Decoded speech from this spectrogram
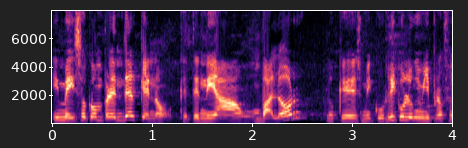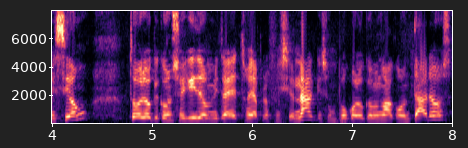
y me hizo comprender que no, que tenía un valor, lo que es mi currículum y mi profesión, todo lo que he conseguido en mi trayectoria profesional, que es un poco lo que vengo a contaros,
